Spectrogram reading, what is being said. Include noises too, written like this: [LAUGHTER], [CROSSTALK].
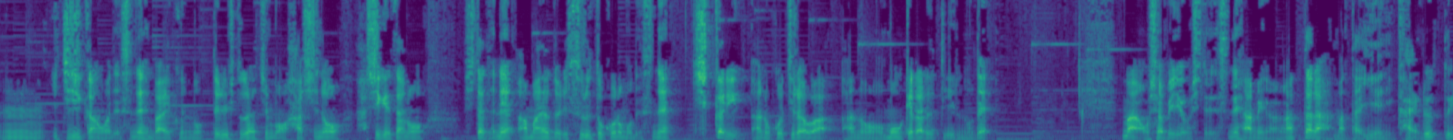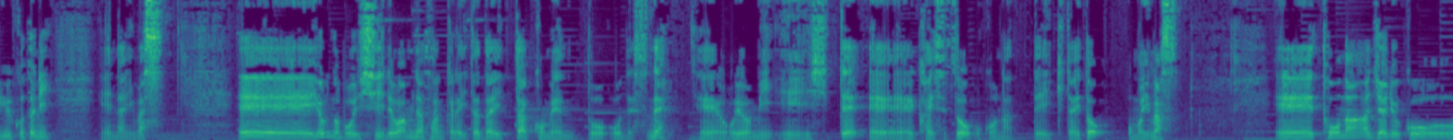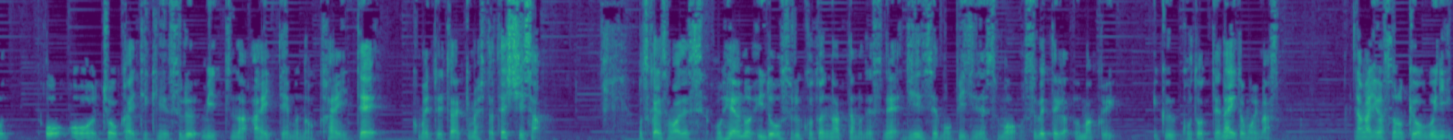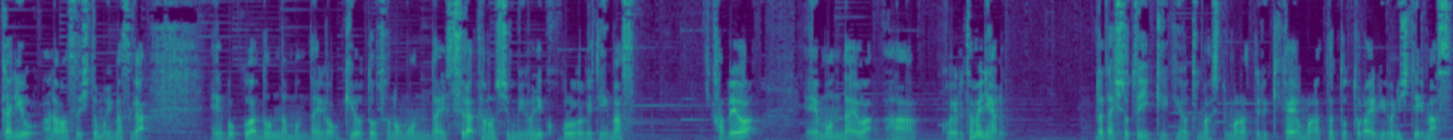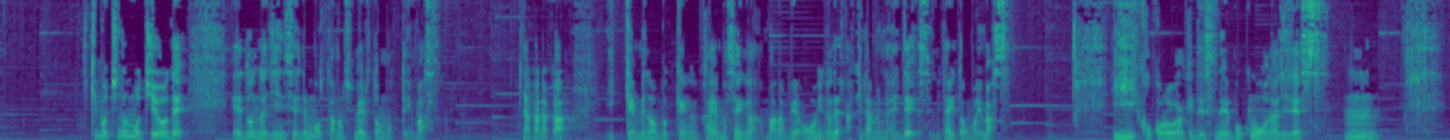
うん、1時間はですね、バイクに乗ってる人たちも橋の、橋桁の下でね、雨宿りするところもですね、しっかり、あの、こちらは、あの、設けられているので、まあ、おしゃべりをしてですね、雨が上がったら、また家に帰るということになります。えー、夜のボイシーでは皆さんからいただいたコメントをですね、えー、お読みして、えー、解説を行っていきたいと思います。え、東南アジア旅行を超快適にする3つのアイテムの回でコメントいただきましたテッシーさん。お疲れ様です。お部屋の移動することになったのですね。人生もビジネスも全てがうまくいくことってないと思います。中にはその境遇に怒りを表す人もいますが、えー、僕はどんな問題が起きようとその問題すら楽しむように心がけています。壁は、えー、問題はあ超えるためにある。ただ一ついい経験を積ませてもらっている機会をもらったと捉えるようにしています。気持ちの持ちようで、えー、どんな人生でも楽しめると思っています。なかなか1軒目の物件が買えませんが、学びは多いので諦めないで住みたいと思います。いい心がけですね。僕も同じです。うん。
